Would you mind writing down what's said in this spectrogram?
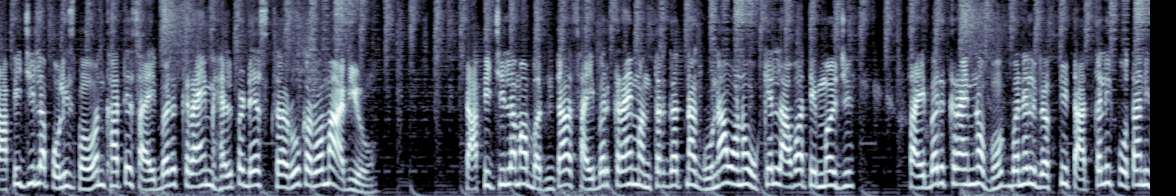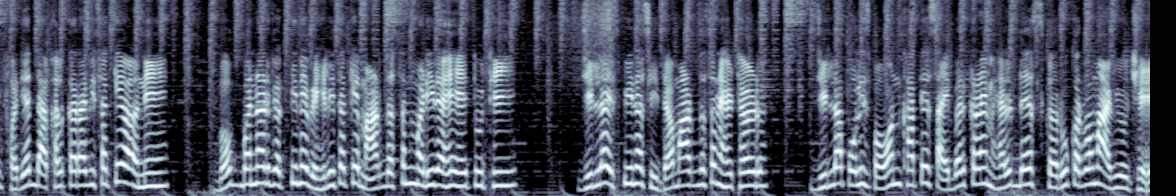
તાપી જિલ્લા પોલીસ ભવન ખાતે સાયબર ક્રાઇમ હેલ્પ ડેસ્ક શરૂ કરવામાં આવ્યું. તાપી જિલ્લામાં બનતા સાયબર ક્રાઇમ અંતર્ગતના ગુનાઓનો ઉકેલ લાવવા તેમજ સાયબર ક્રાઇમનો ભોગ બનેલ વ્યક્તિ તાત્કાલિક પોતાની ફરિયાદ દાખલ કરાવી શકે અને ભોગ બનનાર વ્યક્તિને વહેલી તકે માર્ગદર્શન મળી રહે હેતુથી જિલ્લા એસપીના સીધા માર્ગદર્શન હેઠળ જિલ્લા પોલીસ ભવન ખાતે સાયબર ક્રાઇમ હેલ્પ ડેસ્ક શરૂ કરવામાં આવ્યું છે,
